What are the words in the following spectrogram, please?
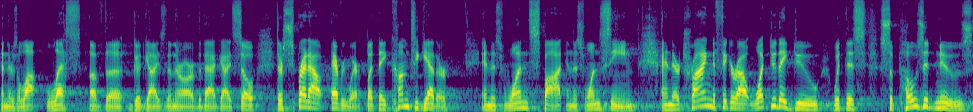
And there's a lot less of the good guys than there are of the bad guys. So they're spread out everywhere but they come together in this one spot in this one scene and they're trying to figure out what do they do with this supposed news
